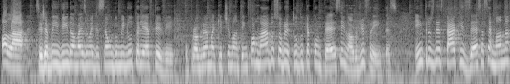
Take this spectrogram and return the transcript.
Olá, seja bem-vindo a mais uma edição do Minuto LFTV, o programa que te mantém informado sobre tudo o que acontece em Lauro de Freitas. Entre os destaques essa semana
